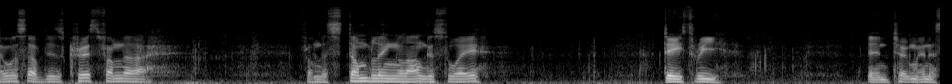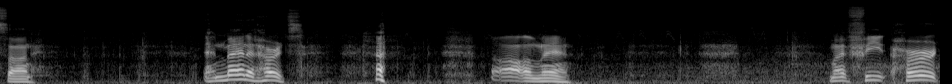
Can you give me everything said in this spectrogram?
Hey, what's up? This is Chris from the from the stumbling longest way. Day three in Turkmenistan. And man, it hurts. oh man. My feet hurt.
